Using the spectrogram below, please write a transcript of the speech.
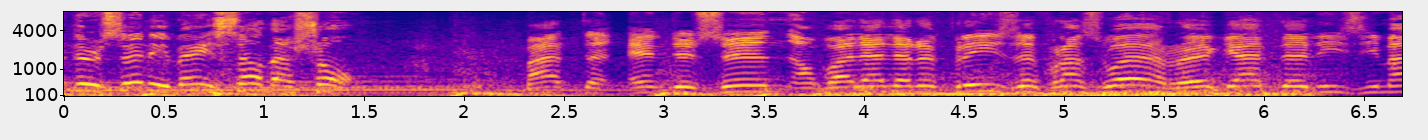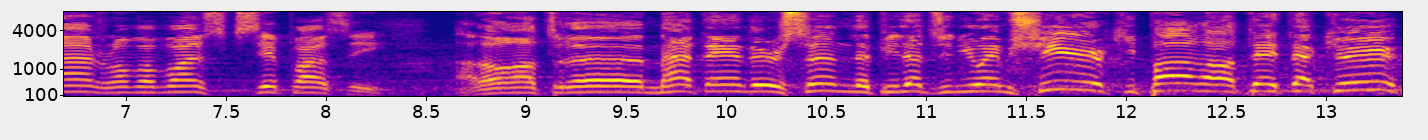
Anderson et Vincent Vachon. Matt Anderson, on va aller à la reprise. François, regarde les images, on va voir ce qui s'est passé. Alors, entre Matt Anderson, le pilote du New Hampshire, qui part en tête à queue,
